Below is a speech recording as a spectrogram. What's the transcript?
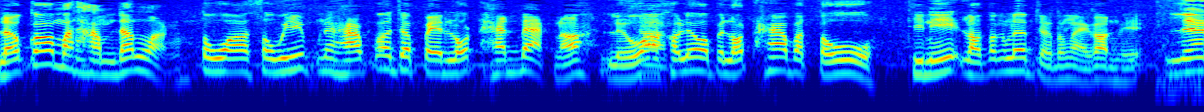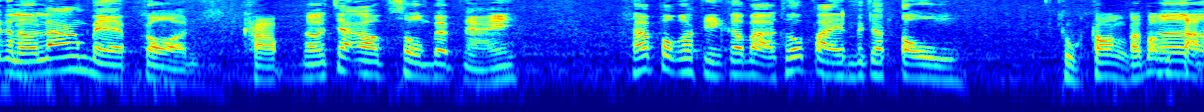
แล้วก็มาทำด้านหลังตัวสวิฟนะครับก็จะเป็นรถแฮชแบ็กเนาะหรือว่าครับเขาเรียกว่าเป็นรถ 5 ประตู ทีนี้เราต้องเริ่มจากตรงไหนก่อนพี่แรกเราร่างแบบก่อนครับเราจะเอาทรงแบบไหน ถ้าปกติกระบะทั่วไปมันจะตรง ถูกต้องก็ต้องตัด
